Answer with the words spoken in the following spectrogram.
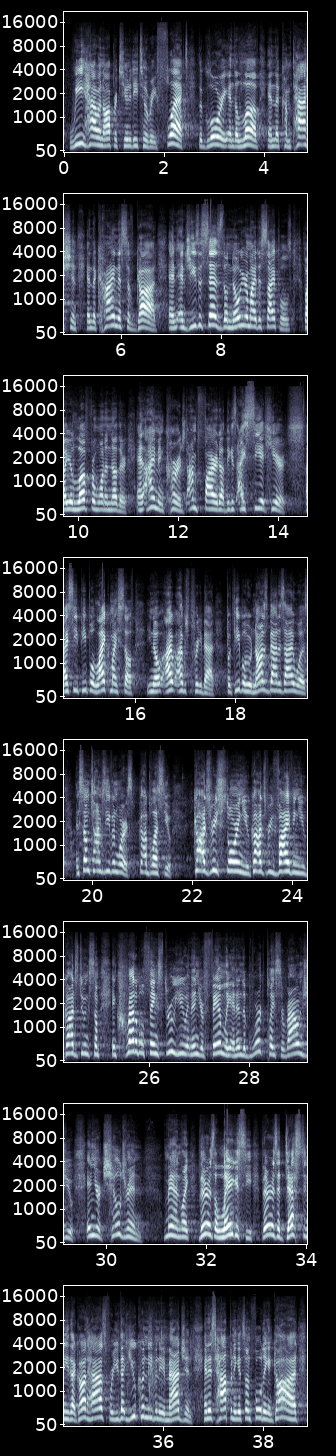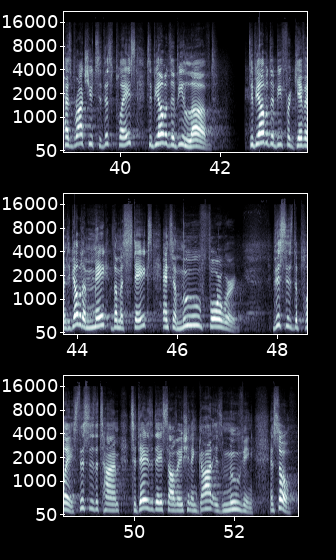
we have an opportunity to reflect the glory and the love and the compassion and the kindness of God. And, and Jesus says, They'll know you're my disciples by your love for one another. And I'm encouraged. I'm fired up because I see it here. I see people like myself. You know, I, I was pretty bad, but people who are not as bad as I was, and sometimes even worse. God bless you. God's restoring you. God's reviving you. God's doing some incredible things through you and in your family and in the workplace around you, in your children. Man, like there is a legacy, there is a destiny that God has for you that you couldn't even imagine. And it's happening, it's unfolding. And God has brought you to this place to be able to be loved, to be able to be forgiven, to be able to make the mistakes and to move forward. This is the place. This is the time. Today is the day of salvation, and God is moving. And so,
